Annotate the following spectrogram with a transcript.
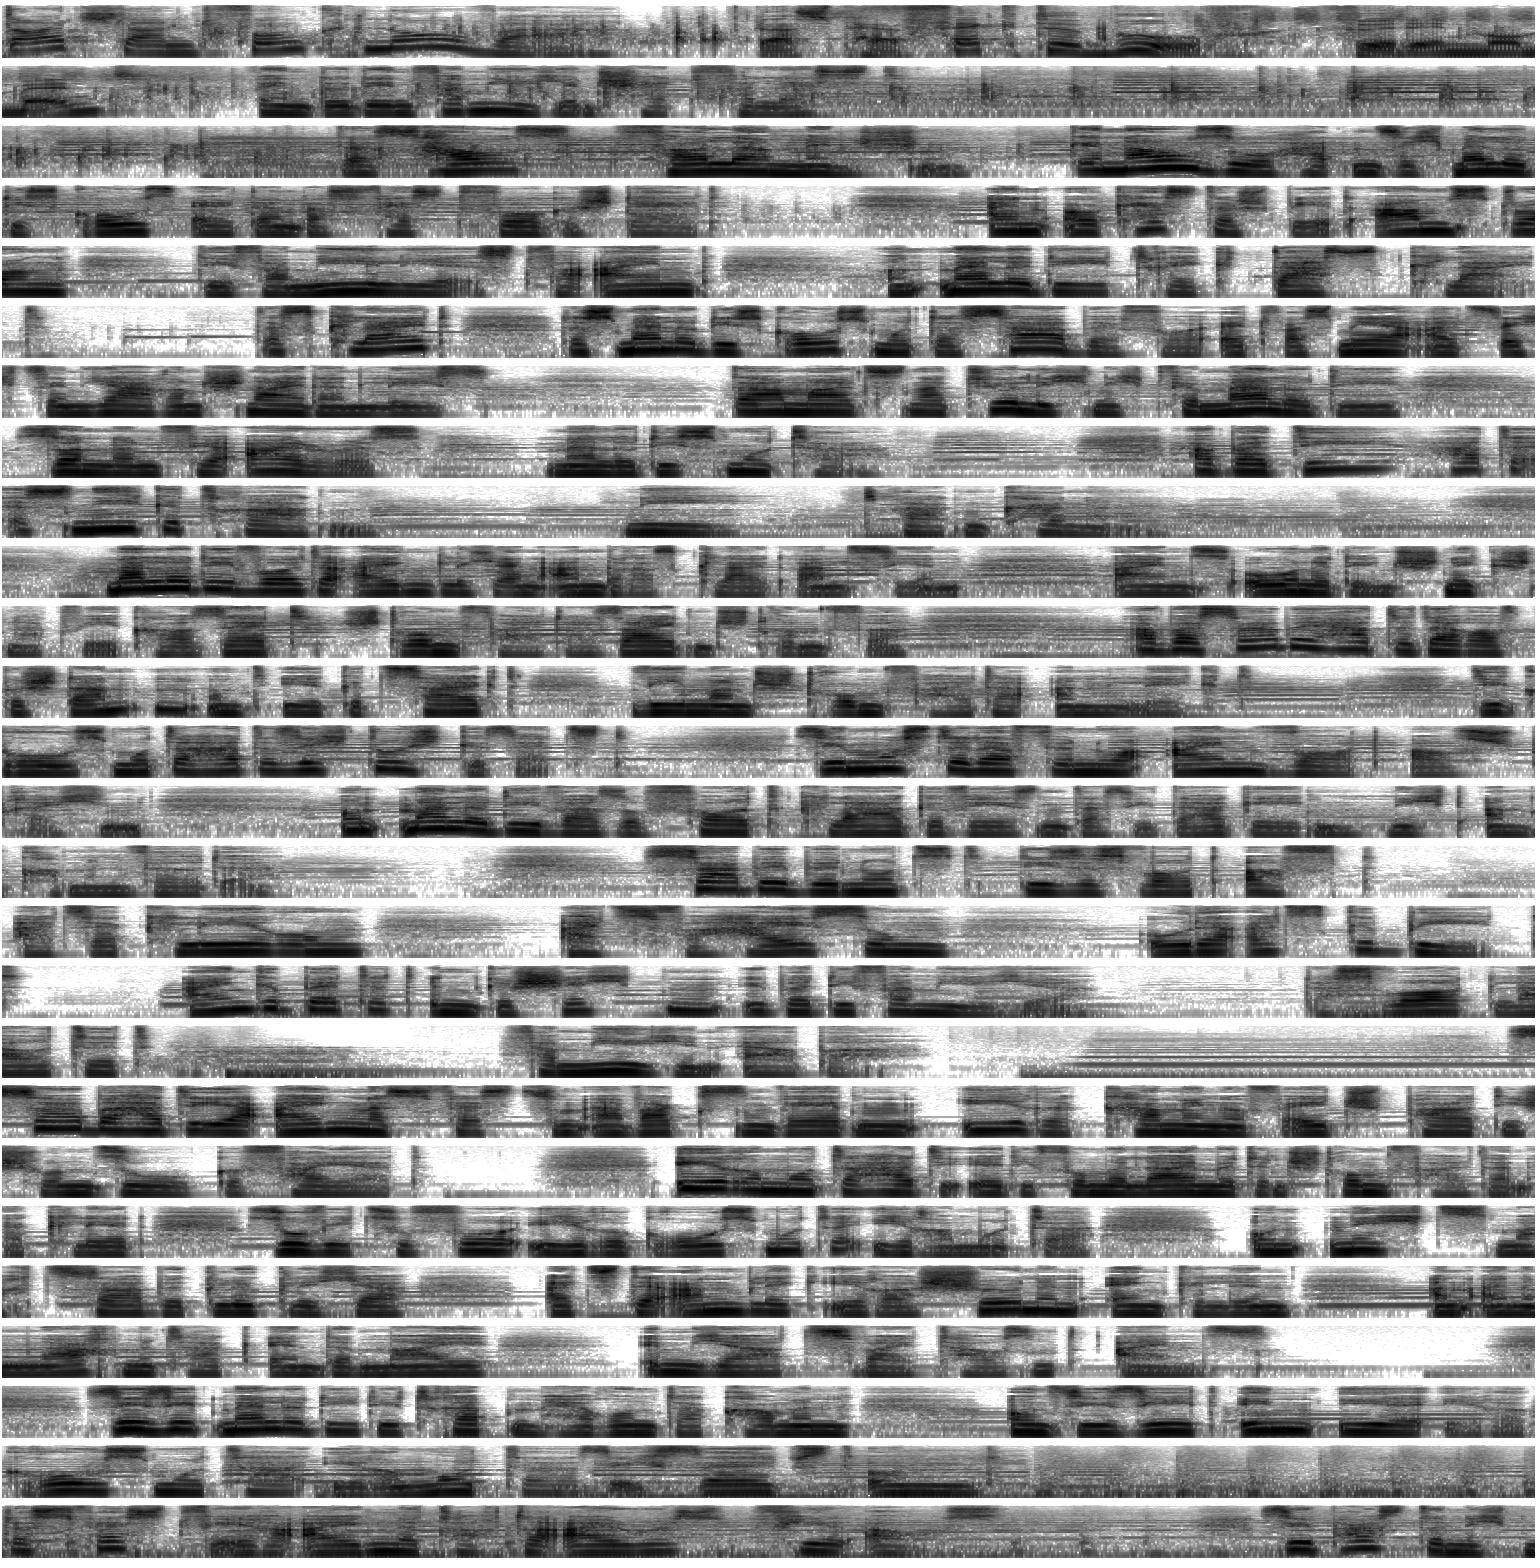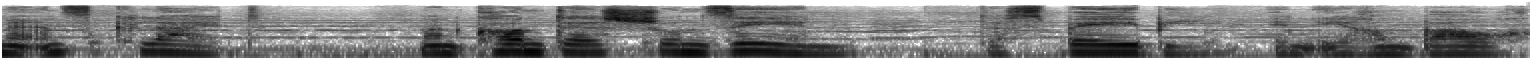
Deutschlandfunk Nova. Das perfekte Buch für den Moment, wenn du den Familienchat verlässt. Das Haus voller Menschen. Genauso hatten sich Melodies Großeltern das Fest vorgestellt. Ein Orchester spielt Armstrong, die Familie ist vereint und Melody trägt das Kleid. Das Kleid, das Melodies Großmutter Sabe vor etwas mehr als 16 Jahren schneidern ließ. Damals natürlich nicht für Melody, sondern für Iris, Melodies Mutter. Aber die hatte es nie getragen, nie tragen können. Melody wollte eigentlich ein anderes Kleid anziehen, eins ohne den Schnickschnack wie Korsett, Strumpfhalter, Seidenstrümpfe. Aber Sabe hatte darauf bestanden und ihr gezeigt, wie man Strumpfhalter anlegt. Die Großmutter hatte sich durchgesetzt. Sie musste dafür nur ein Wort aussprechen, und Melody war sofort klar gewesen, dass sie dagegen nicht ankommen würde. Sabe benutzt dieses Wort oft, als Erklärung, als Verheißung oder als Gebet, eingebettet in Geschichten über die Familie. Das Wort lautet Familienerbe. Sabe hatte ihr eigenes Fest zum Erwachsenwerden, ihre Coming-of-Age-Party schon so gefeiert. Ihre Mutter hatte ihr die Fummelei mit den Strumpfhaltern erklärt, so wie zuvor ihre Großmutter ihrer Mutter. Und nichts macht Sabe glücklicher als der Anblick ihrer schönen Enkelin an einem Nachmittag Ende Mai im Jahr 2001. Sie sieht Melody die Treppen herunterkommen und sie sieht in ihr ihre Großmutter, ihre Mutter, sich selbst und... Das Fest für ihre eigene Tochter Iris fiel aus. Sie passte nicht mehr ins Kleid. Man konnte es schon sehen, das Baby in ihrem Bauch.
